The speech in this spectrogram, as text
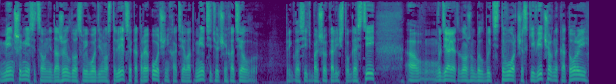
Меньше месяца он не дожил до своего 90-летия, которое очень хотел отметить, очень хотел пригласить большое количество гостей. А, в идеале это должен был быть творческий вечер, на который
